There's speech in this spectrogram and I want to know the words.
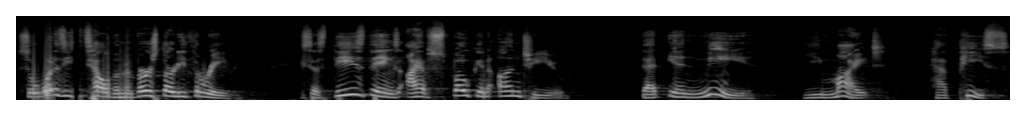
So, what does he tell them in verse 33? He says, These things I have spoken unto you, that in me ye might have peace.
